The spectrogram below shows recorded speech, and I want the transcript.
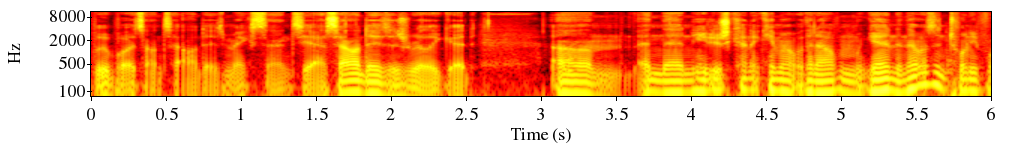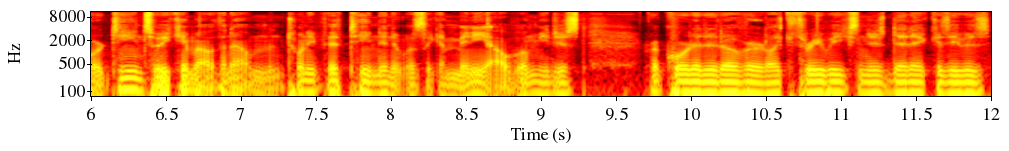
Blue Boys on Salad Days makes sense. Yeah, Salad Days is really good. Um, and then he just kind of came out with an album again, and that was in 2014. So he came out with an album in 2015, and it was like a mini album. He just recorded it over like three weeks and just did it because he was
